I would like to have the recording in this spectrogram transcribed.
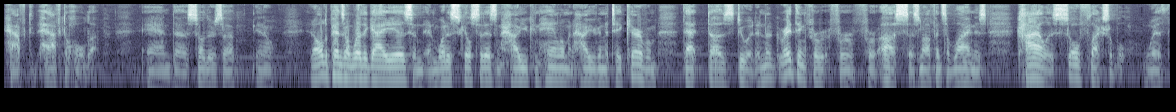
have to have to hold up. And uh, so there's a you know, it all depends on where the guy is and, and what his skill set is and how you can handle him and how you're going to take care of him. That does do it. And the great thing for for for us as an offensive line is Kyle is so flexible with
